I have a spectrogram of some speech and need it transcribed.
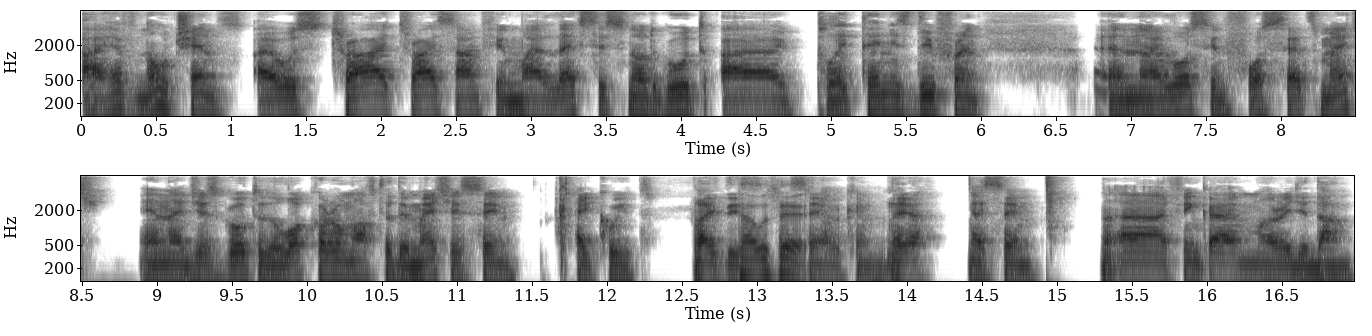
I have no chance. I was try, try something. My legs is not good. I play tennis different and I lost in four sets match and I just go to the locker room after the match. I say, I quit like this. That was I it. Say, okay. Yeah. I say, uh, I think I'm already done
